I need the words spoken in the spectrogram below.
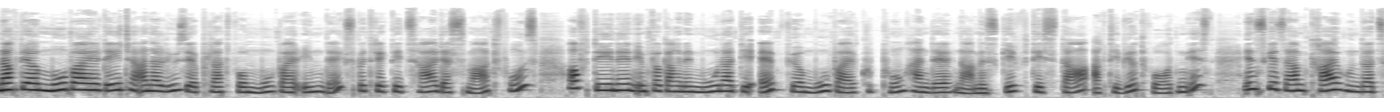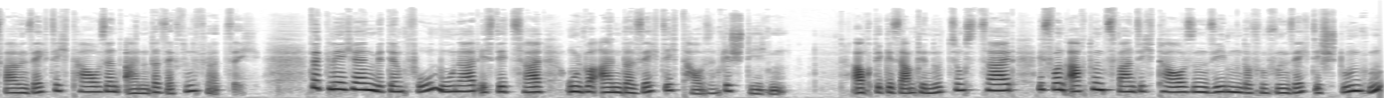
Nach der Mobile Data Analyse Plattform Mobile Index beträgt die Zahl der Smartphones, auf denen im vergangenen Monat die App für Mobile Couponhandel namens Gifty Star aktiviert worden ist, insgesamt 362.146. Verglichen mit dem Vormonat ist die Zahl um über 160.000 gestiegen. Auch die gesamte Nutzungszeit ist von 28.765 Stunden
